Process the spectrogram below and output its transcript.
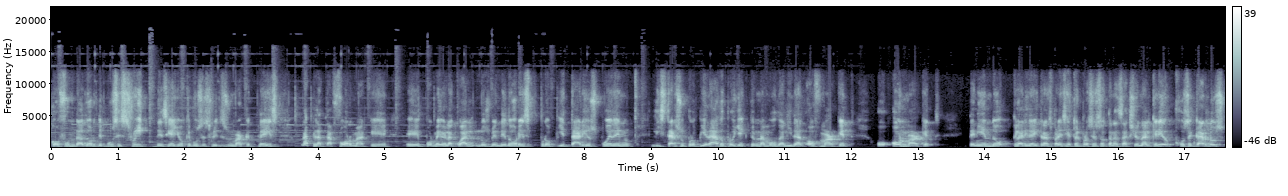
cofundador de Bus Street. Decía yo que Bus Street es un marketplace, una plataforma que eh, por medio de la cual los vendedores propietarios pueden listar su propiedad o proyecto en una modalidad off market o on market teniendo claridad y transparencia en todo el proceso transaccional. Querido José Carlos,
